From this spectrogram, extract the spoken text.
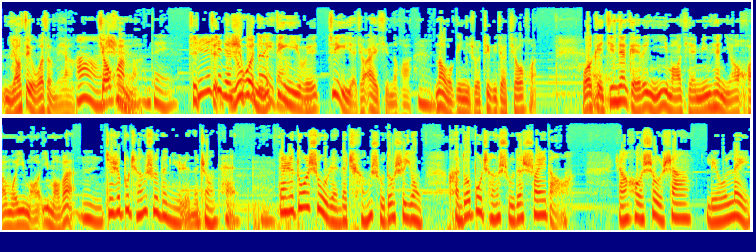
你要对我怎么样？啊，交换嘛。对，其实这个是如果你们定义为这个也叫爱情的话，嗯那我跟你说，这个叫交换。我给今天给了你一毛钱，明天你要还我一毛一毛半。嗯，这是不成熟的女人的状态。嗯，但是多数人的成熟都是用很多不成熟的摔倒，然后受伤、流泪、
